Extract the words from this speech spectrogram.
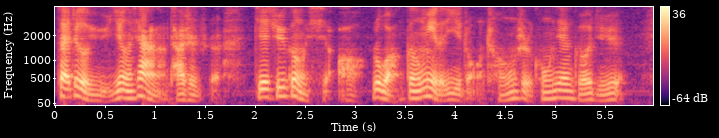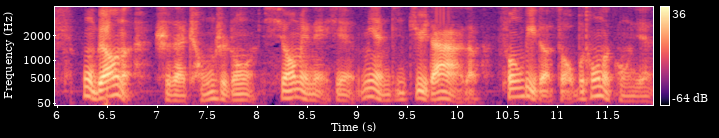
在这个语境下呢，它是指街区更小、路网更密的一种城市空间格局。目标呢，是在城市中消灭那些面积巨大的、封闭的、走不通的空间。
